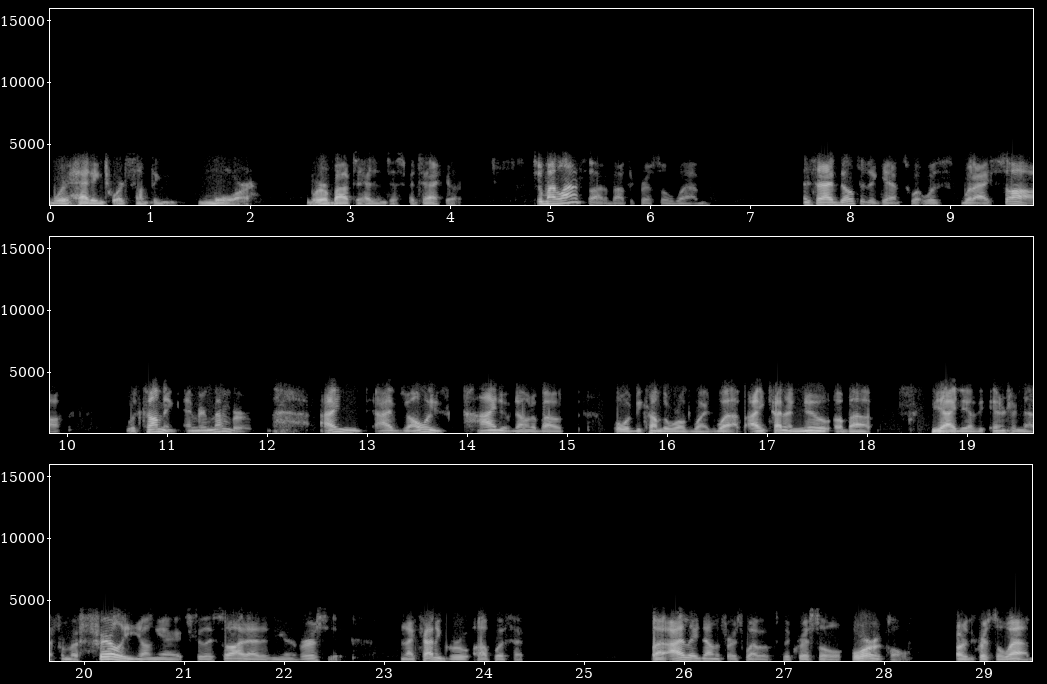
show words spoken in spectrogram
We're heading towards something more. We're about to head into spectacular. So my last thought about the crystal web is that I built it against what was what I saw was coming. And remember, I I've always kind of known about what would become the World Wide Web. I kind of knew about the idea of the internet from a fairly young age because I saw it at a university, and I kind of grew up with it. But I laid down the first web of the Crystal Oracle or the Crystal Web.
